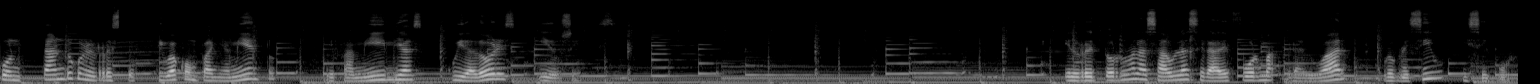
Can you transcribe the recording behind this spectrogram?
contando con el respectivo acompañamiento de familias, cuidadores y docentes. El retorno a las aulas será de forma gradual, progresivo y seguro.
